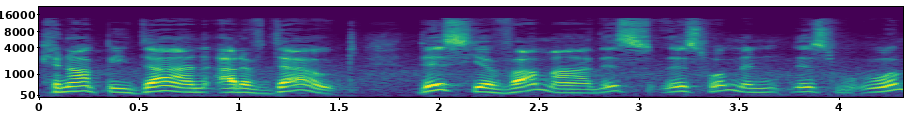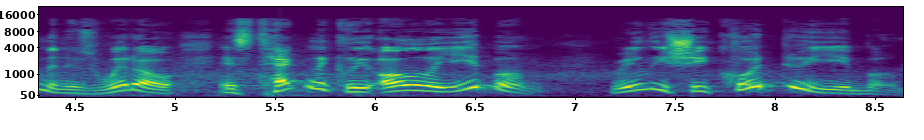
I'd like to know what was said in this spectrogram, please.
cannot be done out of doubt. This Yavama, this this woman, this woman who's widow is technically all yibum. Really, she could do yibum.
